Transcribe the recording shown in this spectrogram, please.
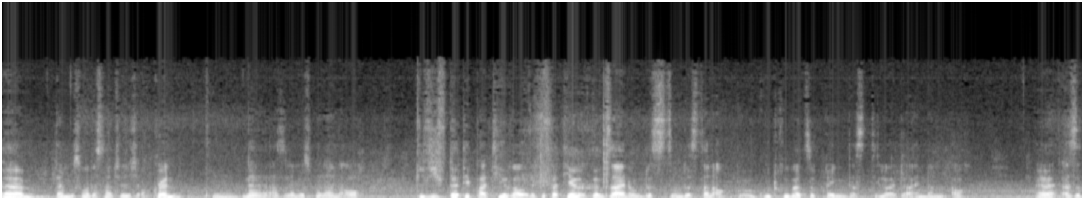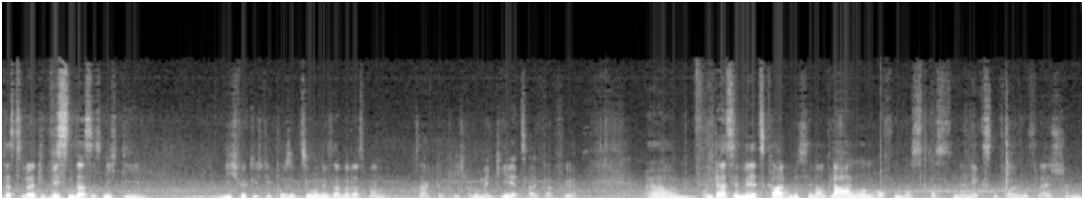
ähm, dann muss man das natürlich auch können. Mhm. Ne? Also da muss man dann auch gewiefter Debattierer oder Debattiererin sein, um das, um das dann auch gut rüberzubringen, dass die Leute einen dann auch, äh, also dass die Leute wissen, dass es nicht die nicht wirklich die Position ist, aber dass man sagt, okay, ich argumentiere jetzt halt dafür. Ähm, und da sind wir jetzt gerade ein bisschen am Plan und hoffen, dass das in der nächsten Folge vielleicht schon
